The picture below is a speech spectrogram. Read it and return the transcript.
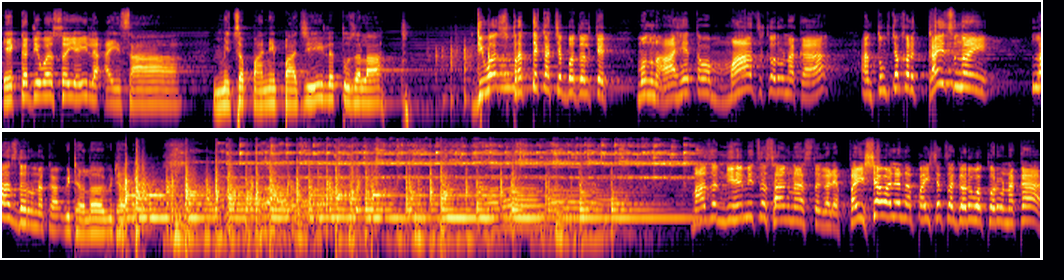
एक दिवस येईल ऐसा मीच पाणी पाजील तुझला. दिवस प्रत्येकाचे बदलतेत म्हणून आहे तेव्हा माज करू नका आणि तुमच्याकडे काहीच नाही. लाज धरू नका विठल विठल नेहमीच सांगणं असतं गाड्या. पैशावाल्यांना पैशाचा गर्व करू नका.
